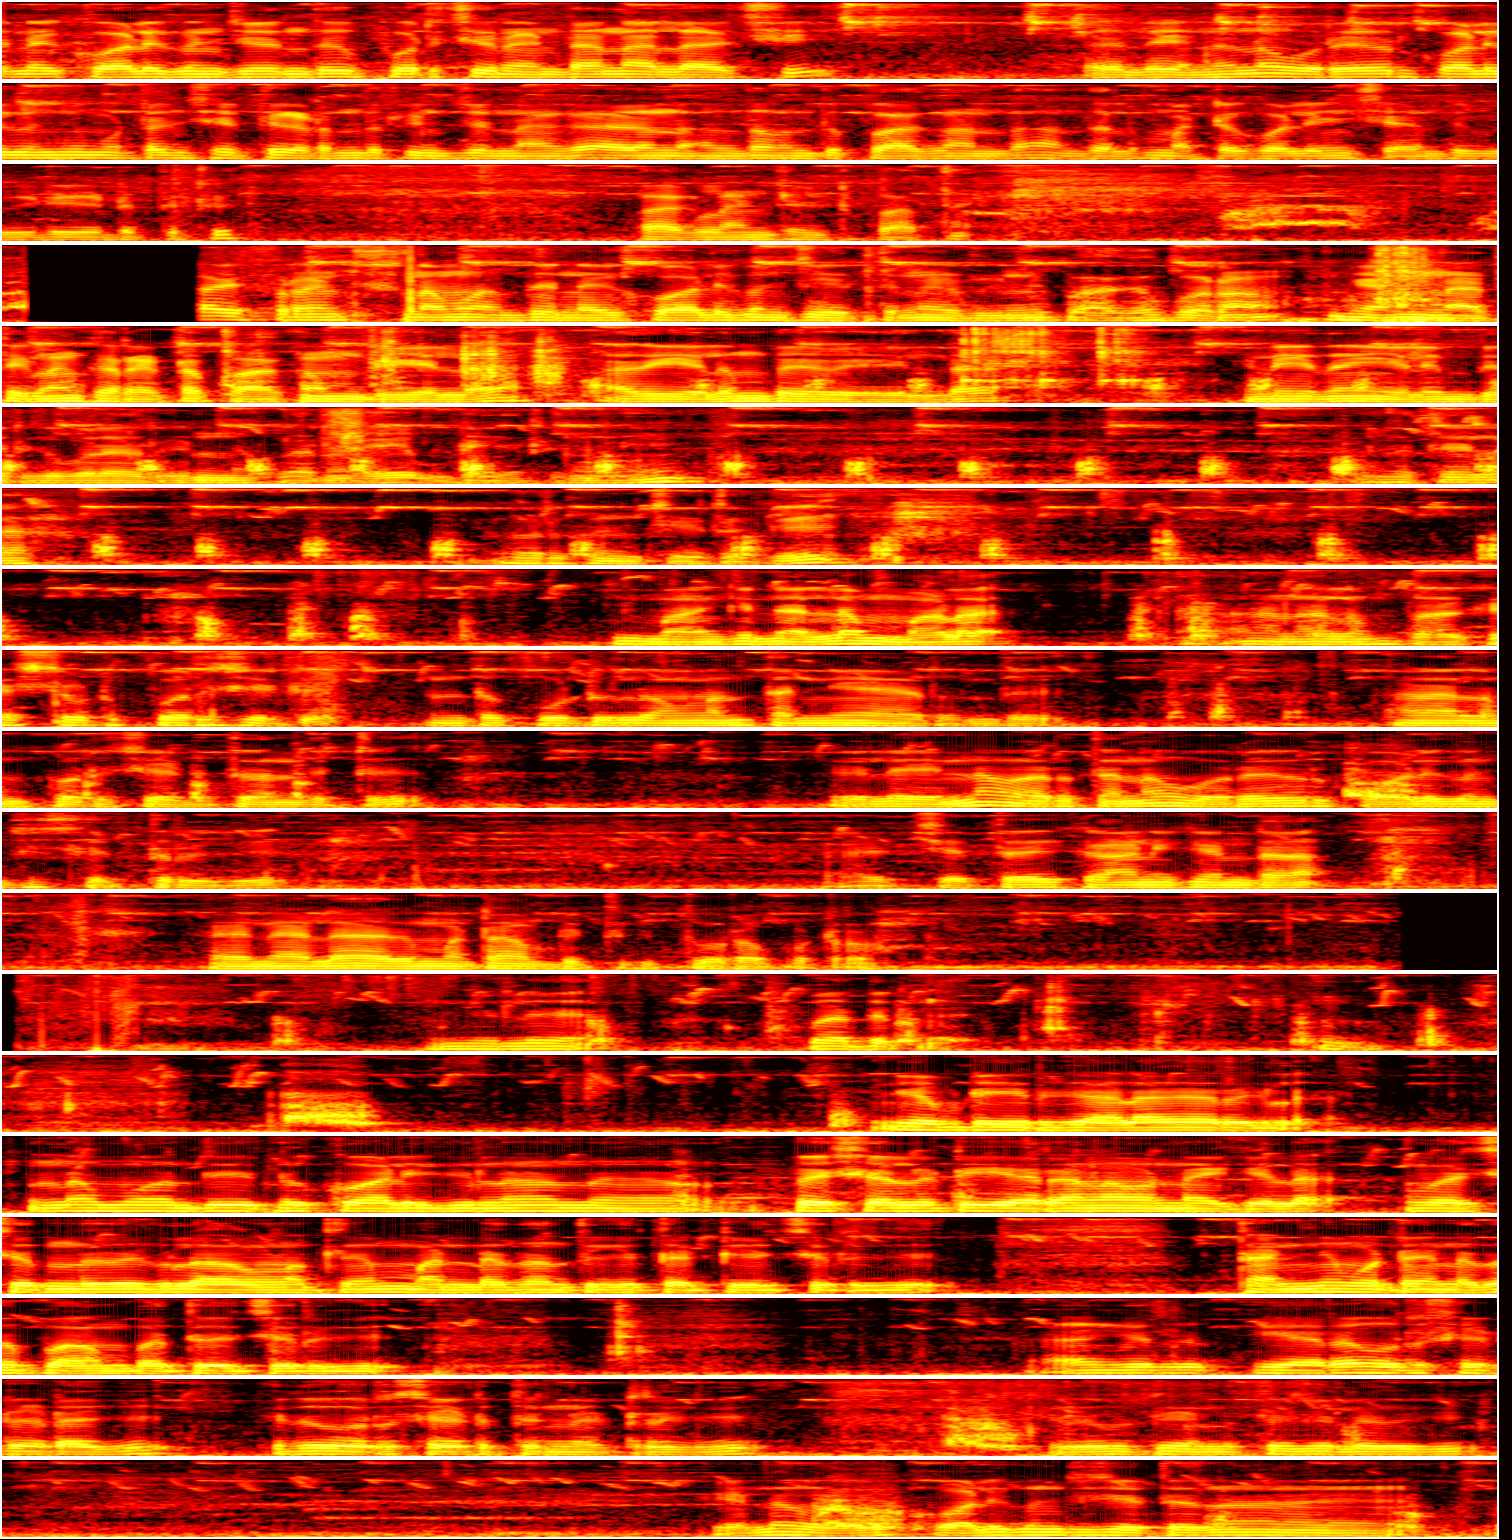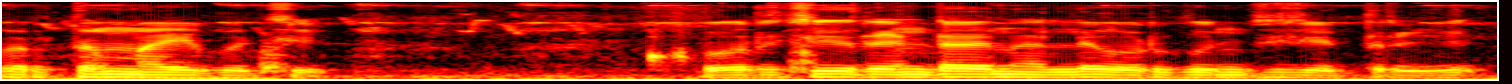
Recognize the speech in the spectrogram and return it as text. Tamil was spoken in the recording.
எனக்கு கோழி குஞ்சு வந்து பொறிச்சு ரெண்டாம் நாள் ஆச்சு. அதில் என்னென்னா ஒரே ஒரு கோழி குஞ்சு மட்டும் சேர்த்து கிடந்துருக்குன்னு சொன்னாங்க. அதனால தான் வந்து பார்க்க வந்தேன் அந்த மற்ற கோழியும் சேர்ந்து வீடியோ எடுத்துகிட்டு பார்க்கலான்னு சொல்லிட்டு பார்த்தேன். ஹாய் ஃப்ரெண்ட்ஸ் நம்ம வந்து இன்னைக்கு கோழி குஞ்சு எத்தனை இருக்குன்னு பார்க்க போகிறோம் ஏன்னா நேற்றுக்கெல்லாம் கரெக்டாக பார்க்க முடியலை. அது எலும்பவே இல்லை இன்றைக்கி தான் எலும்பு இருக்க போல இருக்குன்னு பாருங்கள் எப்படி இருக்குன்னு. பார்த்தீங்களா? ஒரு குஞ்சு இருக்குது வாங்கி நல்ல மழை ஆனாலும் பா கஷ்டப்பட்டு பொறிச்சிட்டு இந்த கூட்டுக்குள்ளவங்களாம் தண்ணியாக இருந்து ஆனாலும் பொரிச்சு எடுத்து வந்துட்டு இதில் என்ன வருத்தம்னா ஒரே ஒரு கோழி குஞ்சு செத்துருக்கு. அது செத்தது காணிக்கண்டா. அதனால் அது மட்டும் அப்படி தூக்கி தூரப்படுறோம் இதில் பார்த்துட்டு. எப்படி இருக்குது அழகாக இருக்குல்ல. நம்ம வந்து இந்த கோழிக்கெல்லாம் இந்த ஸ்பெஷாலிட்டி இறலாம் ஒன்றும் வைக்கல? வச்சுருந்ததுக்குள்ள அவனத்தையும் மண்டை தான் தூக்கி தட்டி வச்சிருக்கு. தண்ணி மட்டும் என்ன தான் பாம்பு பார்த்து வச்சுருக்கு. அங்கே இற ஒரு சைடு கிடக்கு. இது ஒரு சைடு தின்னுட்டுருக்கு. இதை பற்றி என்னத்தை சொல்லுதுக்கு என்ன ஒரு கோழி குஞ்சு சேர்த்து தான் வருத்தமாகி போச்சு. பொறிச்சு ரெண்டாவது நாளில் ஒரு குஞ்சு சேர்த்துருக்கு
